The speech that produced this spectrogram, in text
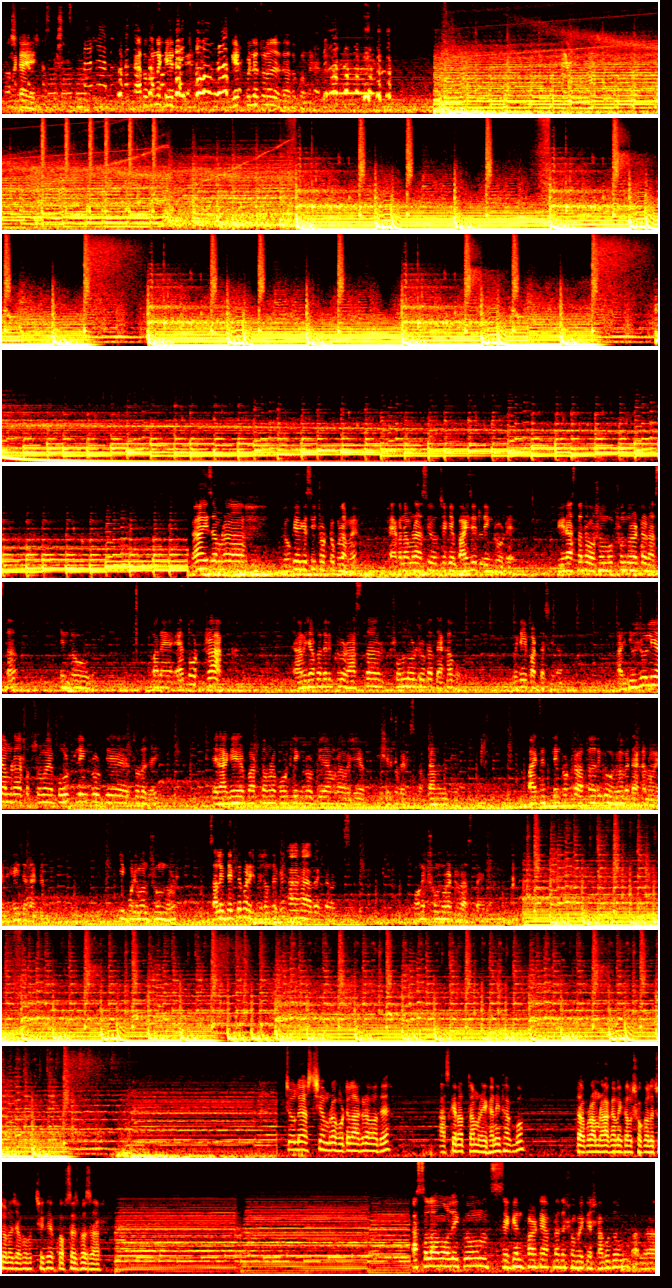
ওইটাই। এতক্ষণে আমরা। গেট খুলে চলে যেত এতক্ষণে গাইজ আমরা ঢুকে গেছি চট্টগ্রামে। এখন আমরা আছি হচ্ছে কি বাইজিৎ লিঙ্ক রোডে। এই রাস্তাটা অসম্ভব সুন্দর একটা রাস্তা। কিন্তু মানে এত ট্রাক আমি যে আপনাদের একটু রাস্তার সৌন্দর্যটা দেখাবো, ওইটাই পারতেছি না। আর ইউজুয়ালি আমরা সবসময় পোর্ট লিঙ্ক রোড দিয়ে চলে যাই। এর আগের বার তো আমরা পোর্ট লিঙ্ক রোড দিয়ে আমরা ওই যে ইসে চলে গেছিলাম টানেল দিয়ে। বাইজিৎ লিঙ্ক রোডটা আপনাদেরকে ওইভাবে দেখানো হয়নি। এই যে দেখেন, কি পরিমাণ সুন্দর। সালিদ দেখতে পারিস পেছন থেকে? হ্যাঁ হ্যাঁ দেখতে পাচ্ছি অনেক সুন্দর একটা রাস্তা এটা। চলে আসছি আমরা হোটেল আগ্রাবাদে। আজকে রাতটা আমরা এখানেই থাকব। তারপর আমরা আগামীকাল সকালে চলে যাব হচ্ছে গিয়ে কক্সেস বাজার। আসসালামু আলাইকুম। সেকেন্ড পার্টে আপনাদের সবাইকে স্বাগতম। আমরা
